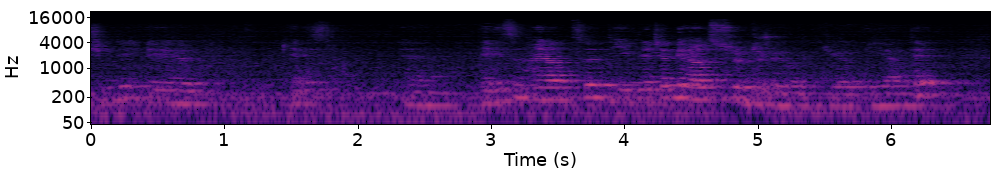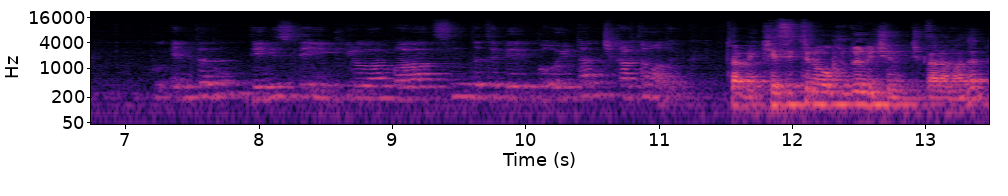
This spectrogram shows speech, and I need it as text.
Şimdi e, Deniz, e, Deniz'in hayatı diyebileceğim bir hayatı sürdürüyor diyor bir yerde. Bu Elida'nın Deniz'le ilgili olan bağlantısını da tabii bu oyundan çıkartamadık. Tabii kesitini okuduğun için çıkaramadık.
